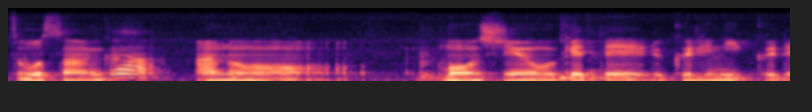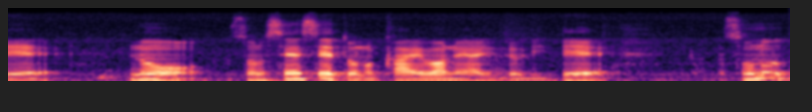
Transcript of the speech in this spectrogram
坪さんがあの問診を受けているクリニックでのその先生との会話のやり取りでその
